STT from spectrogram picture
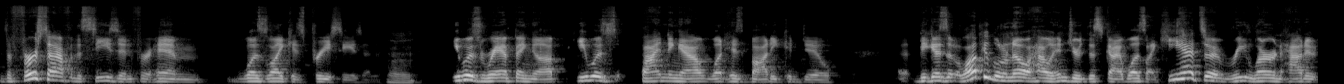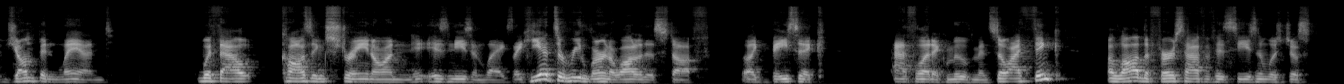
the first half of the season for him was like his preseason. Mm. He was ramping up, he was finding out what his body could do. Because a lot of people don't know how injured this guy was. Like, he had to relearn how to jump and land without causing strain on his knees and legs. Like, he had to relearn a lot of this stuff, like basic athletic movement. So, I think a lot of the first half of his season was just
